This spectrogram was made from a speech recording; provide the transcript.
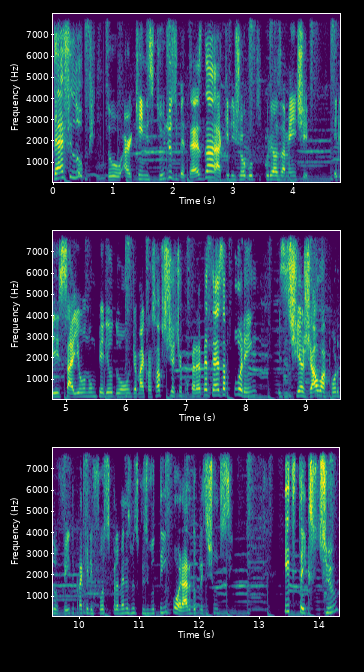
Deathloop, do Arkane Studios e Bethesda, aquele jogo que, curiosamente, ele saiu num período onde a Microsoft já tinha comprado a Bethesda, porém existia já o acordo feito para que ele fosse pelo menos um exclusivo temporário do PlayStation 5. It Takes Two,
